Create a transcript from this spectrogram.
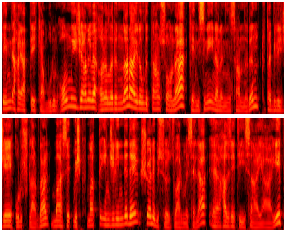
kendi hayattayken bunun olmayacağını ve aralarından ayrıldıktan sonra kendisine inanan insanların tutabileceği oruçlardan bahsetmiş. Matta İncil'inde de şöyle bir söz var mesela e, Hazreti İsa'ya ait.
